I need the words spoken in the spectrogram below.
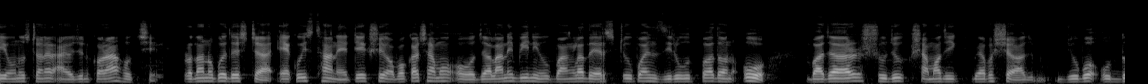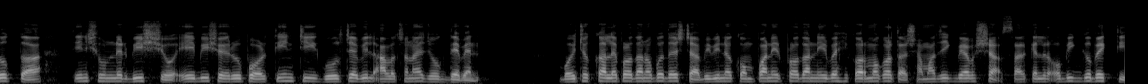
এই অনুষ্ঠানের আয়োজন করা হচ্ছে। প্রধান উপদেষ্টা একই স্থানে টেকসই অবকাঠামো ও জ্বালানি বিনিয়োগ, বাংলাদেশ টু পয়েন্ট জিরো উৎপাদন ও বাজার সুযোগ সামাজিক ব্যবসা, যুব উদ্যোক্তা তিন শূন্যের বিশ্ব এই বিষয়ের উপর তিনটি গোলটেবিল আলোচনায় যোগ দেবেন। বৈঠককালে প্রধান উপদেষ্টা, বিভিন্ন কোম্পানির প্রধান নির্বাহী কর্মকর্তা, সামাজিক ব্যবসা সার্কেলের অভিজ্ঞ ব্যক্তি,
